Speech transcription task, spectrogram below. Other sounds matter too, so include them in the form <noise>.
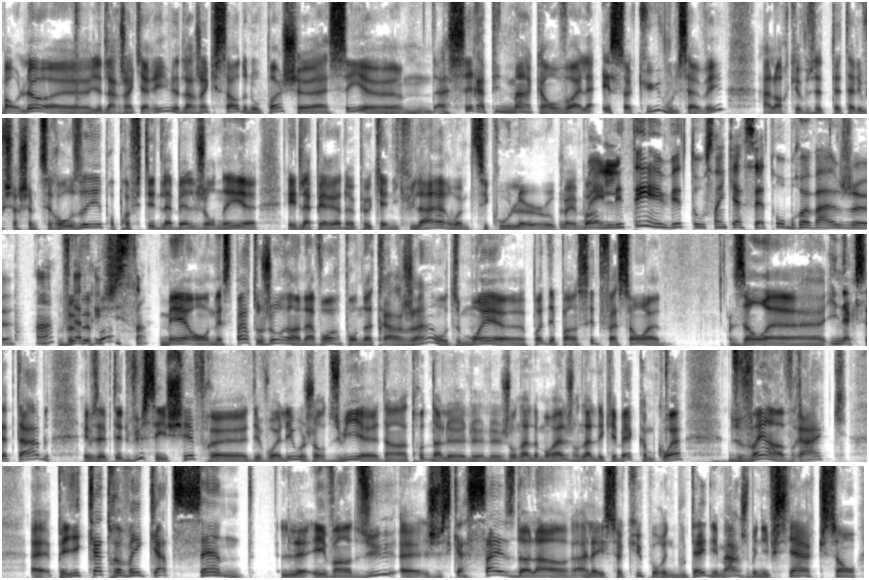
Bon, là, euh, il y a de l'argent qui arrive, il y a de l'argent qui sort de nos poches euh, assez, euh, assez rapidement quand on va à la SAQ, vous le savez, alors que vous êtes peut-être allé vous chercher un petit rosé pour profiter de la belle journée et de la période un peu caniculaire ou un petit cooler ou peu importe. Ben, L'été invite au 5 à 7, au breuvage hein, rafraîchissant. mais on espère toujours en avoir pour notre argent, ou du moins pas dépenser de façon disons, euh, inacceptable. Et vous avez peut-être vu ces chiffres euh, dévoilés aujourd'hui, euh, dans, entre autres dans le, Journal de Montréal, le Journal de Québec, comme quoi du vin en vrac, payé 84 cents est vendu jusqu'à 16 dollars à la SAQ pour une bouteille, des marges bénéficiaires qui sont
